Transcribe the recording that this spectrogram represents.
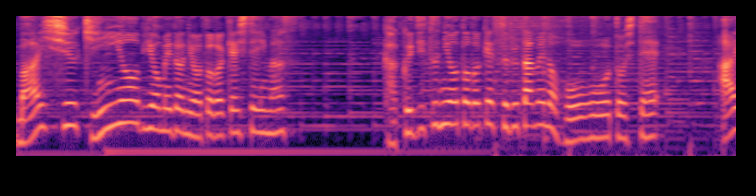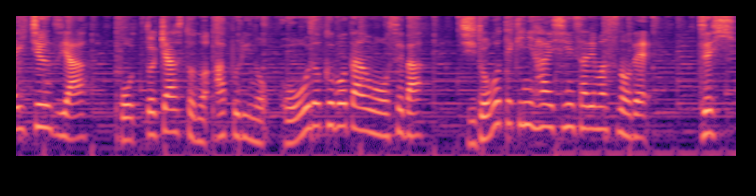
毎週金曜日をめどにお届けしています。確実にお届けするための方法として iTunes やポッドキャストのアプリの購読ボタンを押せば自動的に配信されますのでぜひ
